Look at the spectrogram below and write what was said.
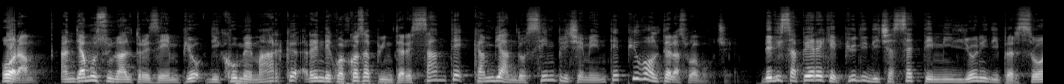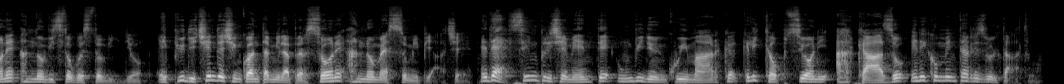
Ora andiamo su un altro esempio di come Mark rende qualcosa più interessante cambiando semplicemente più volte la sua voce. Devi sapere che più di 17 milioni di persone hanno visto questo video e più di 150.000 persone hanno messo mi piace. Ed è semplicemente un video in cui Mark clicca opzioni a caso e ne commenta il risultato.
